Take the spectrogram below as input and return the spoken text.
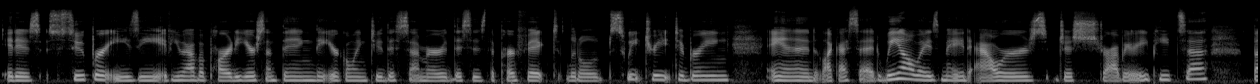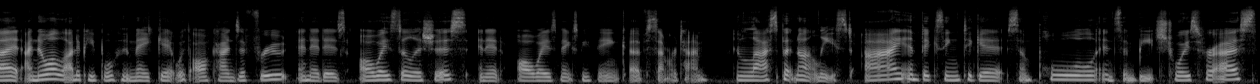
It is super easy. If you have a party or something that you're going to this summer, this is the perfect little sweet treat to bring. And like I said, we always made ours just strawberry pizza, but I know a lot of people who make it with all kinds of fruit, and it is always delicious and it always makes me think of summertime. And last but not least, I am fixing to get some pool and some beach toys for us.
